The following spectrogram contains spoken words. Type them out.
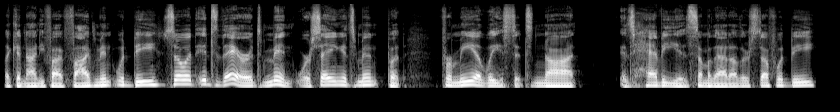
like a 95.5 mint would be. So it, it's there, it's mint. We're saying it's mint, but for me at least, it's not as heavy as some of that other stuff would be.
